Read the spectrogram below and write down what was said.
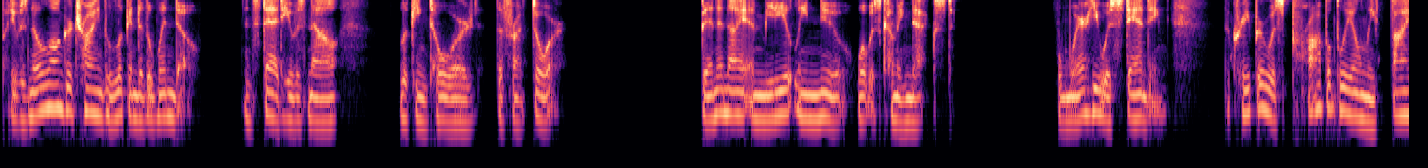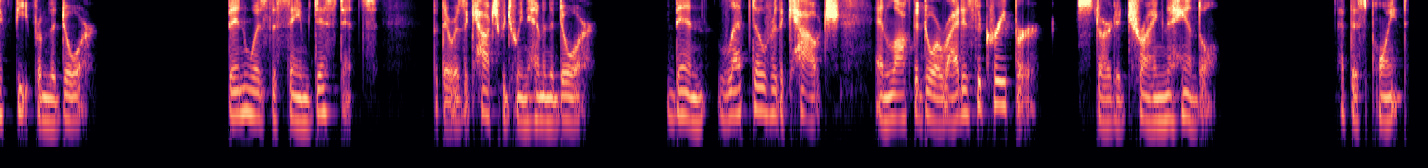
But he was no longer trying to look into the window. Instead, he was now looking toward the front door. Ben and I immediately knew what was coming next. From where he was standing, the creeper was probably only five feet from the door. Ben was the same distance, but there was a couch between him and the door. Ben leapt over the couch and locked the door right as the creeper started trying the handle. At this point,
